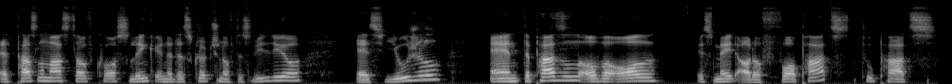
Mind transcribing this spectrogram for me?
at Puzzle Master, of course, link in the description of this video as usual. And the puzzle overall is made out of four parts, two parts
